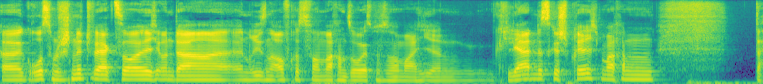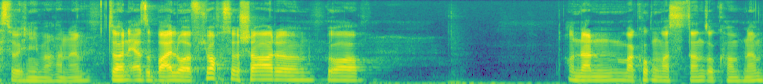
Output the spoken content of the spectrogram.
äh, großem Schnittwerkzeug und da einen riesen Aufriss von machen. So, jetzt müssen wir mal hier ein klärendes Gespräch machen. Das würde ich nicht machen, ne? Sondern eher so beiläufig. Ja, ist ja schade, ja, Und dann mal gucken, was dann so kommt, ne?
